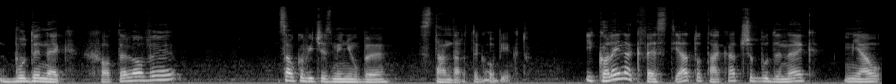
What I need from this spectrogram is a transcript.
budynek hotelowy, całkowicie zmieniłby standard tego obiektu. I kolejna kwestia to taka, czy budynek miał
